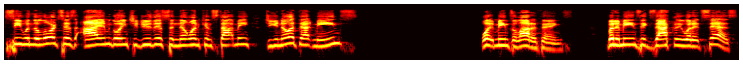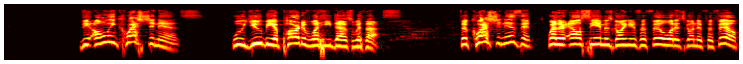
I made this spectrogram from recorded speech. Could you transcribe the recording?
See, when the Lord says, I am going to do this and no one can stop me, do you know what that means? Well, it means a lot of things, but it means exactly what it says. The only question is, will you be a part of what He does with us? The question isn't whether LCM is going to fulfill what it's going to fulfill.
